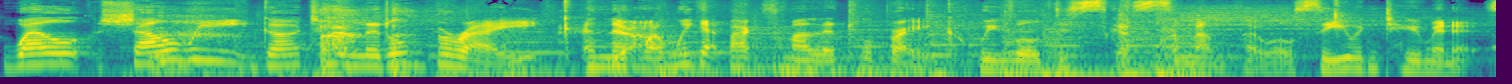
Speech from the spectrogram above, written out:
Well, shall we go to a little break? And then Yeah. when we get back from our little break, we will discuss Samantha. We'll see you in two minutes.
